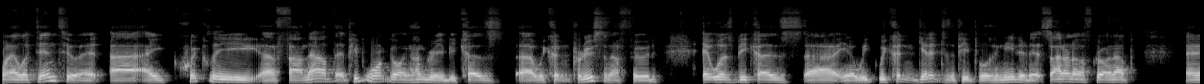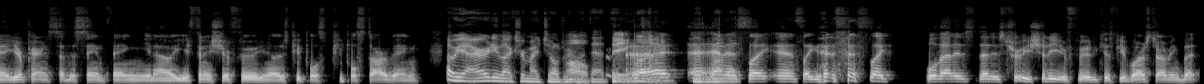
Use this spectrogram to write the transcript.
when I looked into it, uh, I quickly uh, found out that people weren't going hungry because uh, we couldn't produce enough food. It was because uh, you know we, we couldn't get it to the people who needed it. So I don't know if growing up and your parents said the same thing. You know, you finish your food. You know, there's people people starving. Oh yeah, I already lecture my children oh, with that. Thing. Right? and, and it's like, and it's like, it's like, well, that is that is true. You should eat your food because people are starving, but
